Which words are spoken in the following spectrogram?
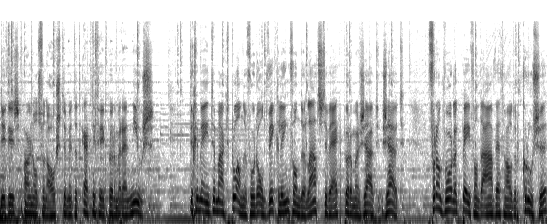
Dit is Arnold van Oosten met het RTV Purmerend Nieuws. De gemeente maakt plannen voor de ontwikkeling van de laatste wijk Purmer Zuid-Zuid. Verantwoordelijk PvdA-wethouder Kroese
